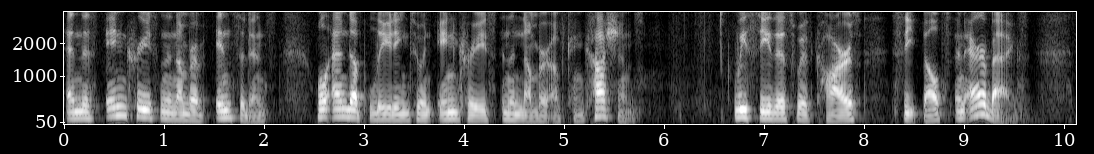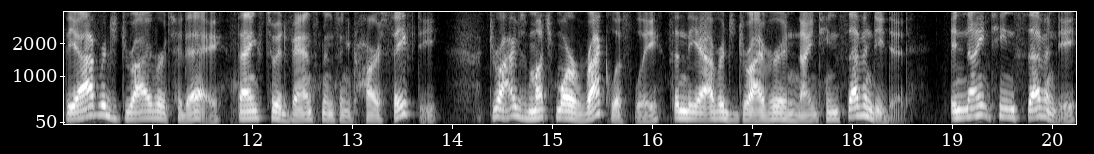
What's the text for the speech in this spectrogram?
and this increase in the number of incidents will end up leading to an increase in the number of concussions. We see this with cars, seatbelts, and airbags. The average driver today, thanks to advancements in car safety, drives much more recklessly than the average driver in 1970 did. In 1970,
